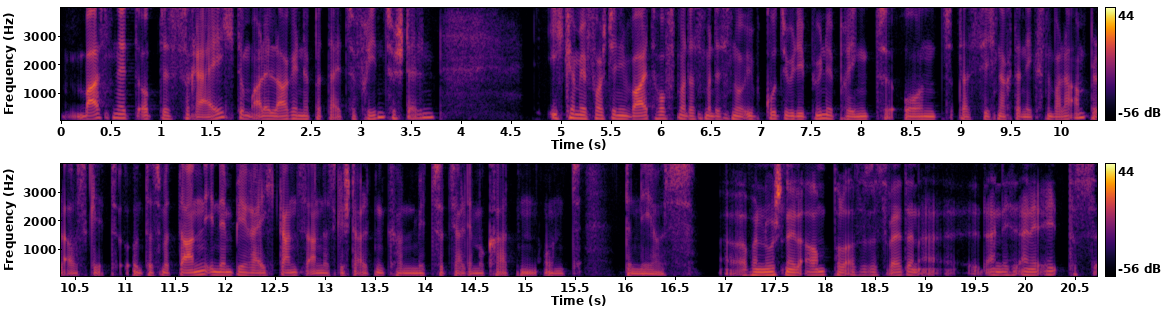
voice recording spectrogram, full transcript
weiß nicht, ob das reicht, um alle Lager in der Partei zufriedenzustellen ich kann mir vorstellen, in Wahrheit hofft man, dass man das nur gut über die Bühne bringt und dass sich nach der nächsten Wahl eine Ampel ausgeht und dass man dann in dem Bereich ganz anders gestalten kann mit Sozialdemokraten und den Neos. Aber nur schnell Ampel, also das wäre dann äh, eine, eine etwas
